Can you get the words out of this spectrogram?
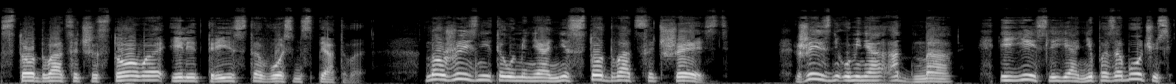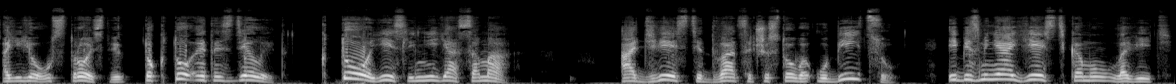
126-го или 385-го. Но жизни-то у меня не сто двадцать шесть. Жизнь у меня одна, и если я не позабочусь о ее устройстве, то кто это сделает? Кто, если не я сама? А 226-го убийцу и без меня есть кому ловить.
